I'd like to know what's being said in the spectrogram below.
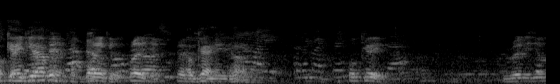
Okay, definitely. Thank you. Pleasure. Okay. Okay. You ready, Joe?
